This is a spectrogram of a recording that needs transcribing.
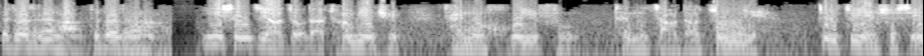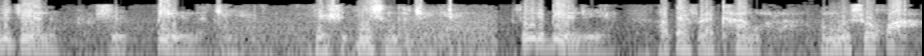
这桌子很好，这桌子很好。医生只要走到床边去，才能恢复，才能找到尊严。这个尊严是谁的尊严呢？是病人的尊严，也是医生的尊严。什么叫病人尊严？啊，大夫来看我了，我们能说话，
